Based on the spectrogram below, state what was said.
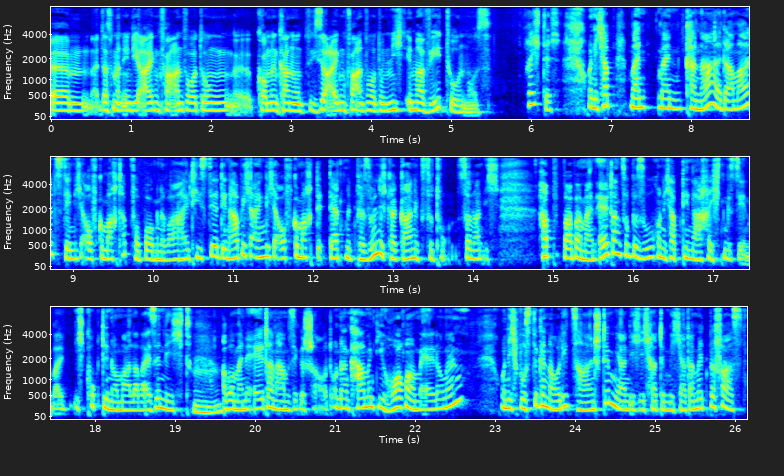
ähm, dass man in die Eigenverantwortung äh, kommen kann und diese Eigenverantwortung nicht immer wehtun muss. Richtig. Und ich habe mein, mein Kanal damals, den ich aufgemacht habe, Verborgene Wahrheit hieß der, den habe ich eigentlich aufgemacht, der hat mit Persönlichkeit gar nichts zu tun, sondern ich hab, war bei meinen Eltern zu Besuch und ich habe die Nachrichten gesehen, weil ich gucke die normalerweise nicht. Mhm. Aber meine Eltern haben sie geschaut. Und dann kamen die Horrormeldungen, Und ich wusste genau, die Zahlen stimmen ja nicht. Ich hatte mich ja damit befasst.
